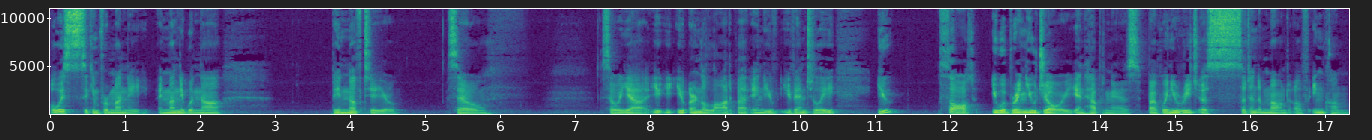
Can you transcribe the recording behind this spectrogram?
always seeking for money, and money would not be enough to you. So so yeah, you you earn a lot, but and you eventually you thought it would bring you joy and happiness, but when you reach a certain amount of income,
